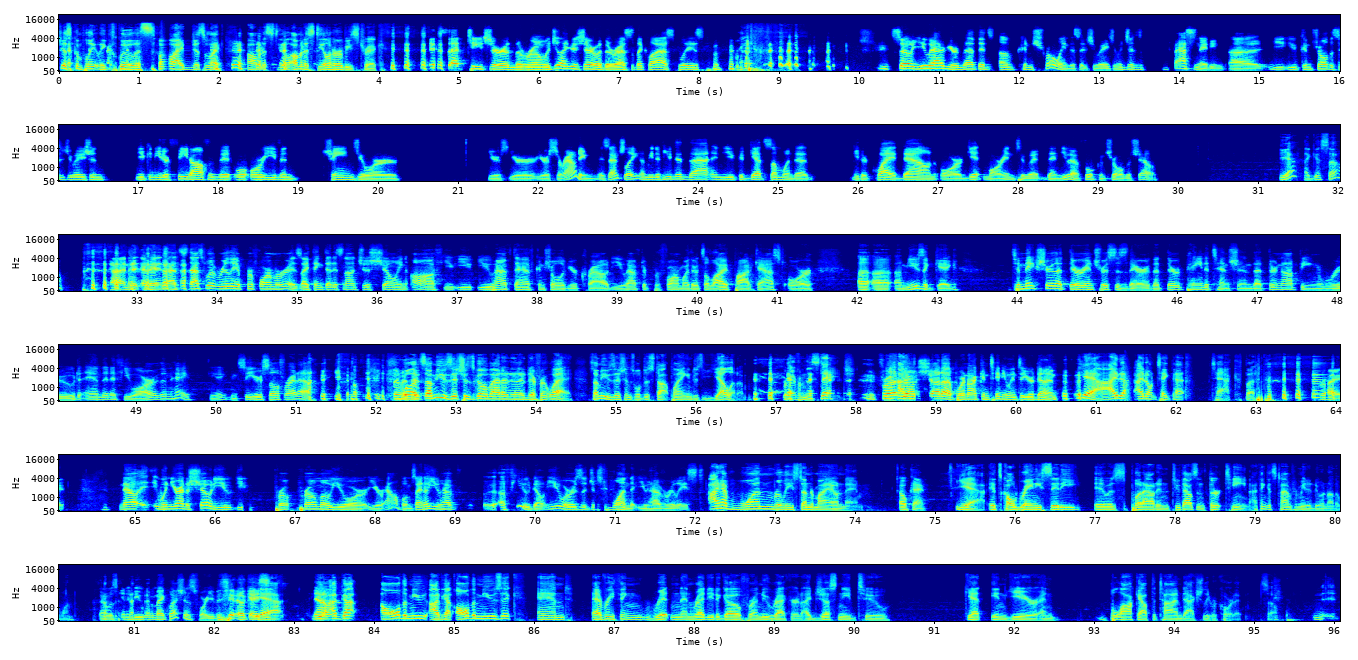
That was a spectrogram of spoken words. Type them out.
just completely clueless so i just was like i'm gonna steal i'm gonna steal herbie's trick it's that teacher in the room. Would you like to share with the rest of the class, please? so you have your methods of controlling the situation, which is fascinating. Uh, you, you control the situation. You can either feed off of it or, or even change your your your your surrounding. Essentially, I mean, if you did that and you could get someone to either quiet down or get more into it, then you have full control of the show. yeah i guess so yeah, and, and that's that's what really a performer is. I think that it's not just showing off. You you you have to have control of your crowd. You have to perform, whether it's a live podcast or a, a, a music gig, to make sure that their interest is there, that they're paying attention, that they're not being rude, and that if you are, then hey, you, know, you can see yourself right out. you know? So well and some musicians go about it in a different way some musicians will just stop playing and just yell at them right from the stage front I- row, shut up. We're not continuing till you're done. yeah I, don't- I don't take that tack but right now when you're at a show do you do you pro- promo your your albums i know you have a few don't you or is it just one that you have released i have one released under my own name okay Yeah, it's called Rainy City. It was put out in 2013. I think it's time for me to do another one. that was going to be one of my questions for you okay so yeah. now Now I've got all the mu- I've got all the music and everything written and ready to go for a new record. I just need to get in gear and block out the time to actually record it. So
